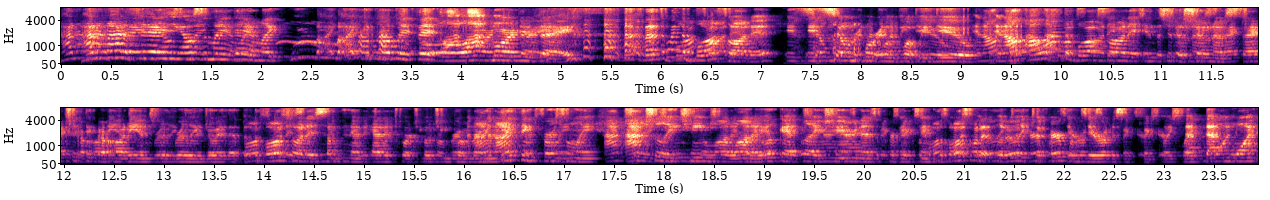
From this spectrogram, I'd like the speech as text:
I don't, I don't know how to fit anything else in my day. I'm like, mm, I could probably fit a lot more in your day. That's why the boss audit is so important of what we do. And I'll, I'll add the boss audit into the show notes. I actually think our audience would really enjoy that. But the boss audit is something that we added to our coaching program. And I think personally actually changed a lot. I look at like Sharon as a perfect example. The boss audit literally took her from zero to six figures. Like that one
